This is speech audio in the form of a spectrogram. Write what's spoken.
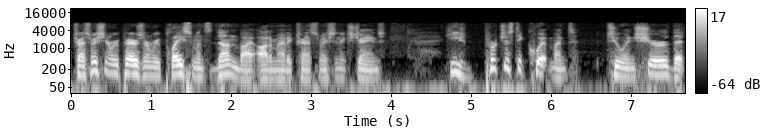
Transmission repairs and replacements done by Automatic Transmission Exchange. He's purchased equipment to ensure that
